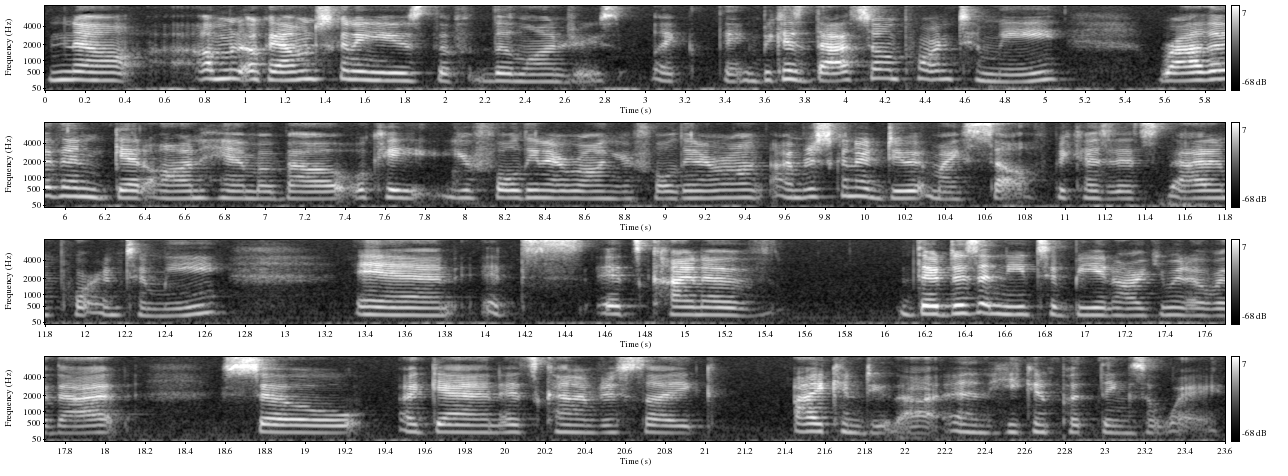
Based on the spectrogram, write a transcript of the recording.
no i'm okay i'm just gonna use the the laundries like thing because that's so important to me. Rather than get on him about okay you're folding it wrong you're folding it wrong i'm just gonna do it myself because it's that important to me. And it's it's kind of there doesn't need to be an argument over that. So again it's kind of just like i can do that and he can put things away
